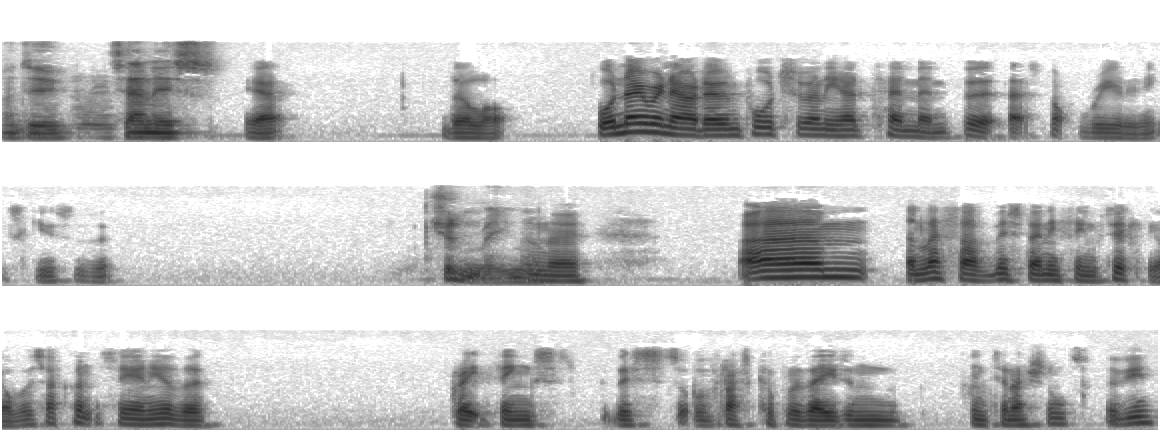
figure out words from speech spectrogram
I do. Tennis. Yeah. The lot. Well, no Ronaldo, and Portugal only had 10 men, but that's not really an excuse, is it? Shouldn't be, no. No. Um, unless I've missed anything particularly obvious, I couldn't see any other great things this sort of last couple of days in internationals. Have you?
